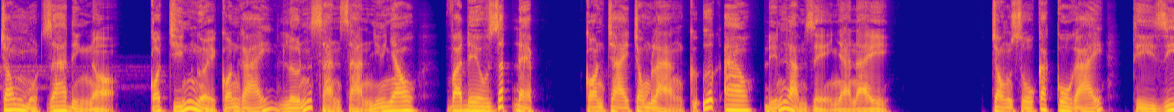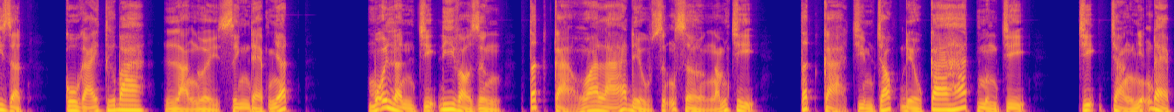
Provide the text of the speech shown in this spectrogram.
Trong một gia đình nọ, có 9 người con gái lớn sàn sàn như nhau và đều rất đẹp. Con trai trong làng cứ ước ao đến làm rể nhà này. Trong số các cô gái thì Di Giật, cô gái thứ ba là người xinh đẹp nhất. Mỗi lần chị đi vào rừng, tất cả hoa lá đều sững sờ ngắm chị. Tất cả chim chóc đều ca hát mừng chị. Chị chẳng những đẹp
